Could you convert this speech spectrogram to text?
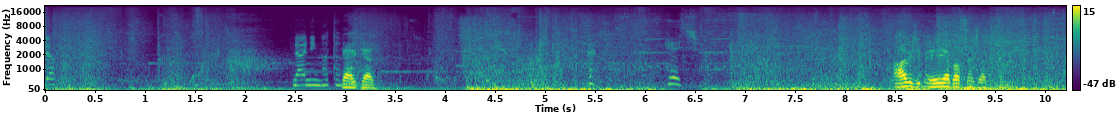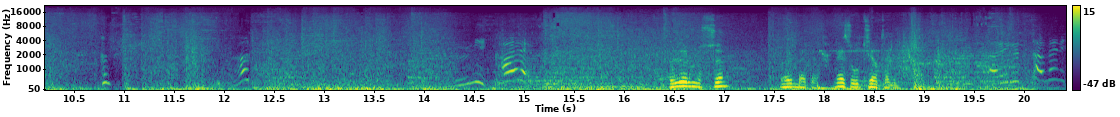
どこ何事も Gel gel. 兵士 Abicim E'ye basacaktım. 海帰れ Ölür müsün? Ölmedi. Neyse ulti atalım. 変えるために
